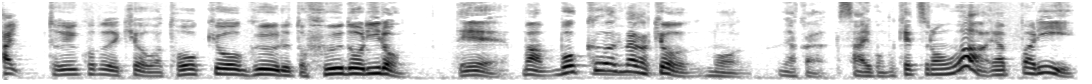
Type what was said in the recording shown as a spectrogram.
はい。ということで今日は東京グールとフード理論で、まあ僕はなんか今日もうなんか最後の結論はやっぱり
